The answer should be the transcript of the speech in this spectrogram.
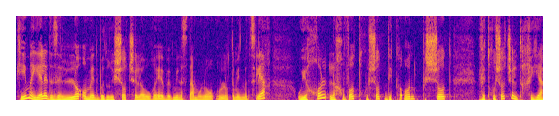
כי אם הילד הזה לא עומד בדרישות של ההורה, ומן הסתם הוא לא, הוא לא תמיד מצליח, הוא יכול לחוות תחושות דיכאון קשות ותחושות של דחייה.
